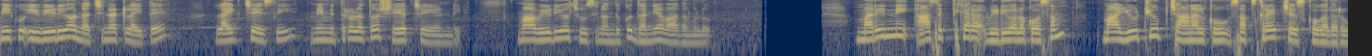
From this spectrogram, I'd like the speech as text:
మీకు ఈ వీడియో నచ్చినట్లయితే లైక్ చేసి మీ మిత్రులతో షేర్ చేయండి. మా వీడియో చూసినందుకు ధన్యవాదములు. మరిన్ని ఆసక్తికర వీడియోల కోసం మా యూట్యూబ్ ఛానల్కు సబ్స్క్రైబ్ చేసుకోగలరు.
